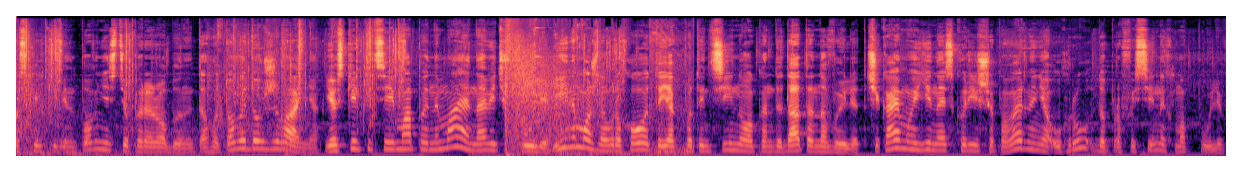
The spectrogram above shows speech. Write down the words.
оскільки він повністю перероблений та готовий до вживання. І оскільки цієї мапи немає навіть в пулі, її не можна враховувати як потенційного кандидата на виліт. Чекаємо її найскоріше повернення у гру до професійних мапулів.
